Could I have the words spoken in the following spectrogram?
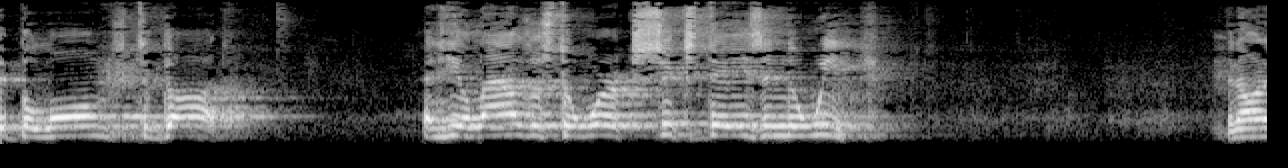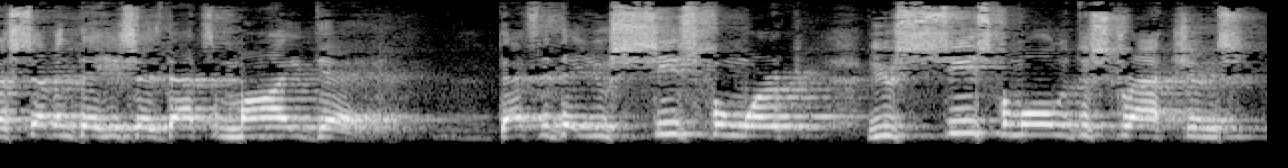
It belongs to God. And He allows us to work six days in the week. And on a seventh day, He says, That's my day. That's the day you cease from work. You cease from all the distractions.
